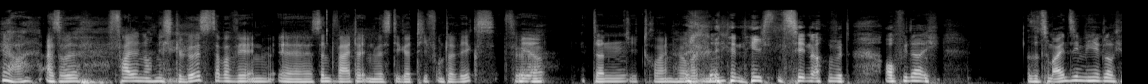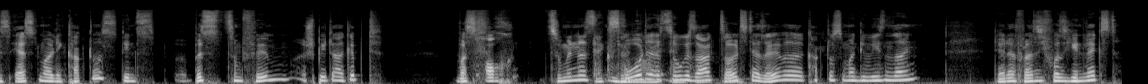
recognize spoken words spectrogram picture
Ja, also Fall noch nicht gelöst, aber wir in, äh, sind weiter investigativ unterwegs für Ja. Dann die treuen in HörerInnen. der nächsten Szene wird auch wieder, ich, also zum einen sehen wir hier, glaube ich, das erste Mal den Kaktus, den es bis zum Film später gibt. Was auch zumindest Excel wurde es so gesagt, soll es derselbe Kaktus immer gewesen sein, der da fleißig vor sich hin wächst.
